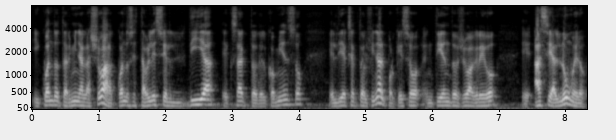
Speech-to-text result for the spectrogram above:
y cuándo termina la Shoah? ¿Cuándo se establece el día exacto del comienzo? el día exacto del final, porque eso, entiendo, yo agrego, eh, hace al número.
